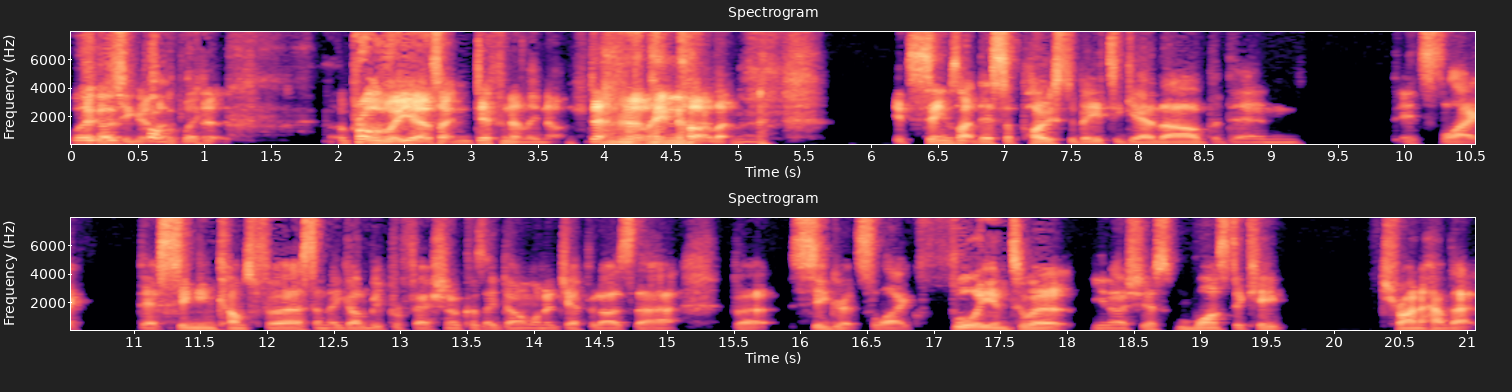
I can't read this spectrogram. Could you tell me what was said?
Well, it goes goes probably. "Uh, probably, yeah. It's like definitely not, definitely not. Like, it seems like they're supposed to be together, but then it's like their singing comes first, and they got to be professional because they don't want to jeopardize that. But Sigrid's like fully into it. You know, she just wants to keep trying to have that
